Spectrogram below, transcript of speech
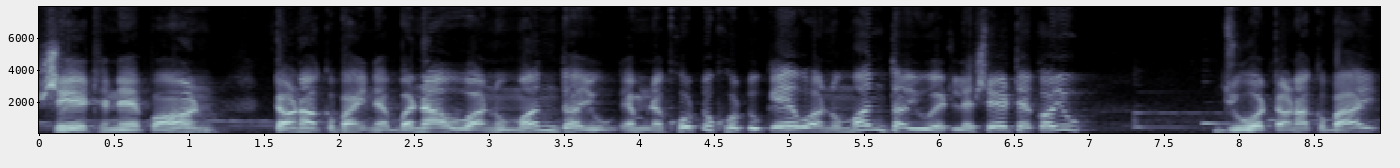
શેઠને પણ ટણકભાઈને બનાવવાનું મન થયું, એમને ખોટું ખોટું કહેવાનું મન થયું એટલે શેઠે કહ્યું, જુઓ ટણકભાઈ,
